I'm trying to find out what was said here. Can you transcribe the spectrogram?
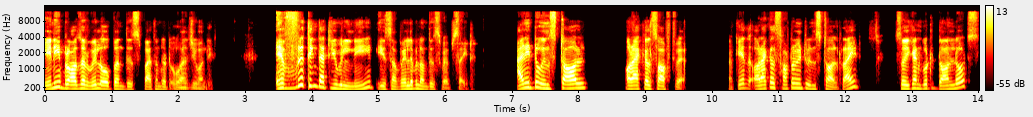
any browser will open this python.org only. Everything that you will need is available on this website. I need to install Oracle software. Okay, the Oracle software need to install, right? So you can go to downloads,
